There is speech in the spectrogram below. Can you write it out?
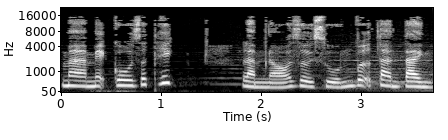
mà mẹ cô rất thích, làm nó rơi xuống vỡ tan tành.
